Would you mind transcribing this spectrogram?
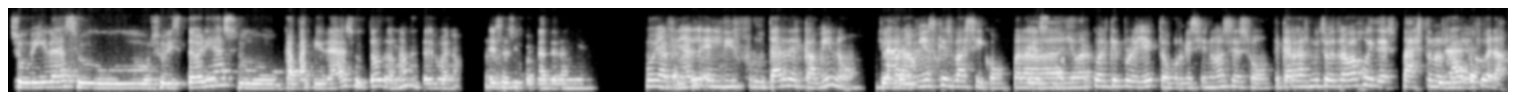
su vida, su, su historia, su capacidad, su todo, ¿no? Entonces, bueno, eso es importante también. Bueno, al final el disfrutar del camino. Para mí es que es básico para llevar cualquier proyecto, porque si no es eso, te cargas mucho de trabajo y dices, va, esto no es lo mío, fuera.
